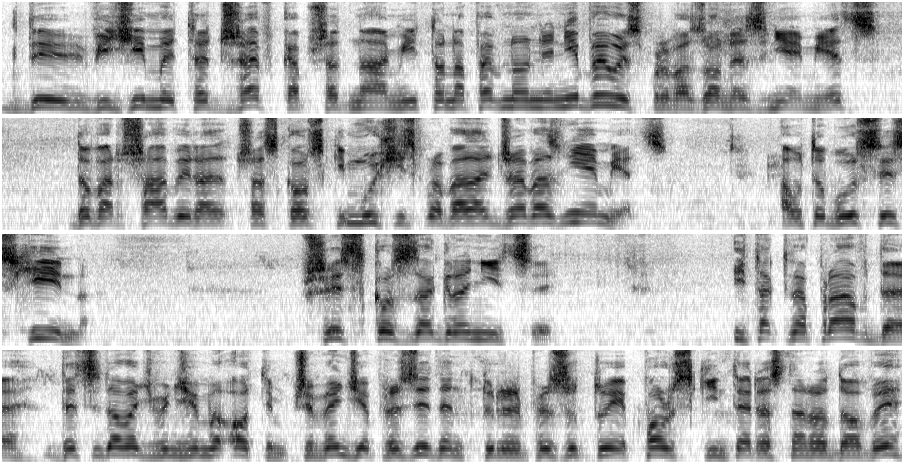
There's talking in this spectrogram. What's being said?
Gdy widzimy te drzewka przed nami, to na pewno nie, nie były sprowadzone z Niemiec. Do Warszawy Trzaskowski musi sprowadzać drzewa z Niemiec. Autobusy z Chin. Wszystko z zagranicy. I tak naprawdę decydować będziemy o tym, czy będzie prezydent, który reprezentuje polski interes narodowy,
